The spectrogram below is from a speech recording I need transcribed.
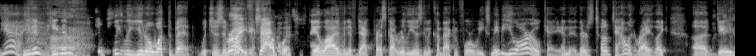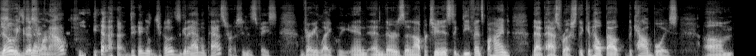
Yeah, he didn't. He didn't uh, completely, you know what, the bed, which is right. Exactly. stay alive, and if Dak Prescott really is going to come back in four weeks, maybe you are okay. And there's a ton of talent, right? Like uh, Daniel Jones. This gonna, one out. Yeah, Daniel Jones is going to have a pass rush in his face, very likely, and and there's an opportunistic defense behind that pass rush that could help out the Cowboys. Um,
